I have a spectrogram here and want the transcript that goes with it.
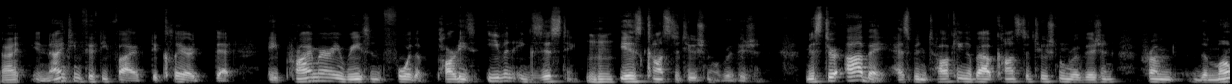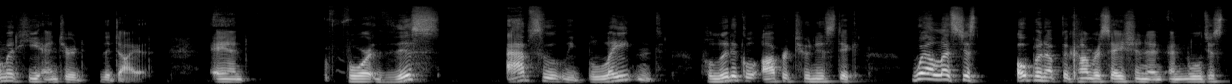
right. in 1955 declared that a primary reason for the parties even existing is constitutional revision. Mr. Abe has been talking about constitutional revision from the moment he entered the Diet. And for this absolutely blatant political opportunistic, well, let's just open up the conversation and, and we'll just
